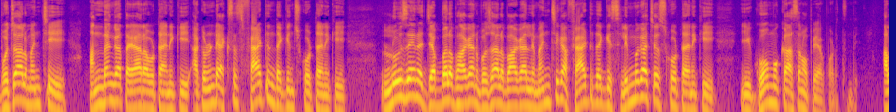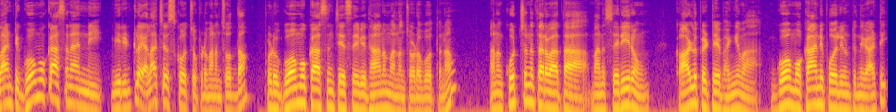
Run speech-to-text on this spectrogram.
భుజాలు మంచి అందంగా తయారవటానికి అక్కడ ఉండే ఎక్సెస్ ఫ్యాట్ని తగ్గించుకోవటానికి లూజ్ అయిన జబ్బల భాగాన్ని భుజాల భాగాల్ని మంచిగా ఫ్యాట్ తగ్గి స్లిమ్గా చేసుకోవటానికి ఈ గోముఖాసనం ఉపయోగపడుతుంది. అలాంటి గోముఖాసనాన్ని మీరు ఇంట్లో ఎలా చేసుకోవచ్చు ఇప్పుడు మనం చూద్దాం. ఇప్పుడు గోముఖాసనం చేసే విధానం మనం చూడబోతున్నాం. మనం కూర్చున్న తర్వాత మన శరీరం కాళ్ళు పెట్టే భంగిమ గోముఖాన్ని పోలి ఉంటుంది కాబట్టి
